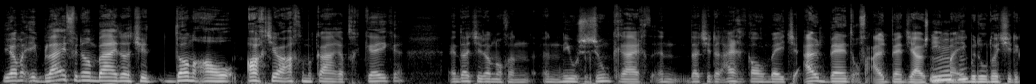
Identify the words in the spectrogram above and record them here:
Ja, maar ik blijf er dan bij dat je dan al acht jaar achter elkaar hebt gekeken. En dat je dan nog een, een nieuw seizoen krijgt. En dat je er eigenlijk al een beetje uit bent. Of uit bent juist niet. Maar Mhm. ik bedoel dat je er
